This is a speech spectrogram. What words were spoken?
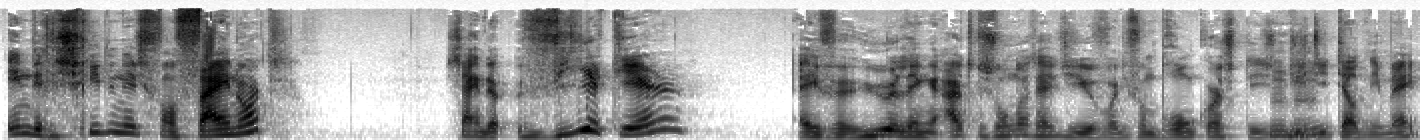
In de geschiedenis van Feyenoord zijn er vier keer, even huurlingen uitgezonderd, hè, die van, die van Bronkhorst, die, die, Mhm. die telt niet mee.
